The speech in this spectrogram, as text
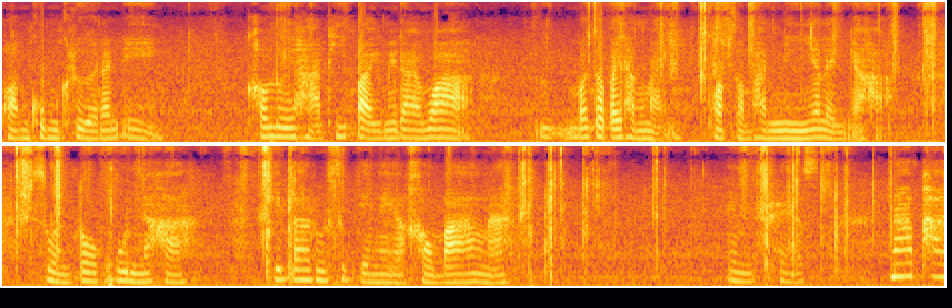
ความคลุมเครือนั่นเอง เขาเลยหาที่ไปไม่ได้ว่าว่าจะไปทางไหน ความสัมพันธ์นี้อะไรอย่างเงี้ยค่ะ ส่วนตัวคุณนะคะ คิดว่ารู้สึกยังไงกับเขาบ้างนะ Empress หน้าไพ่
